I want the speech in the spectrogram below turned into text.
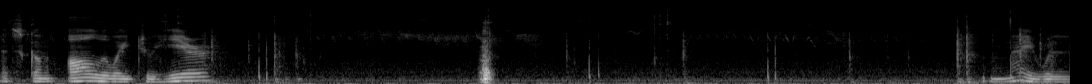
Let's come all the way to here. I will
